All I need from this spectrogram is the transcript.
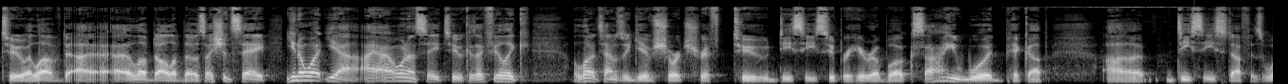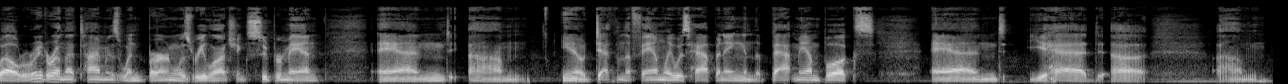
too. I loved uh, I loved all of those. I should say, you know what? Yeah, I, I want to say too because I feel like a lot of times we give short shrift to DC superhero books. I would pick up. Uh, DC stuff as well. Right around that time is when Byrne was relaunching Superman, and um, you know, Death in the Family was happening in the Batman books, and you had uh, um,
